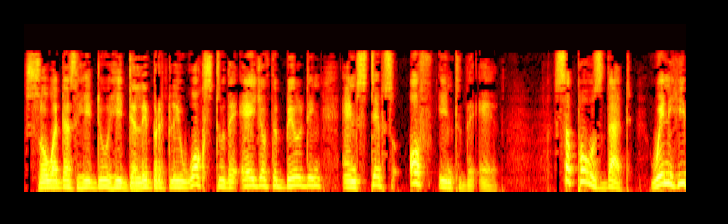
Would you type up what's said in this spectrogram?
So what does he do? He deliberately walks to the edge of the building and steps off into the air. Suppose that when he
